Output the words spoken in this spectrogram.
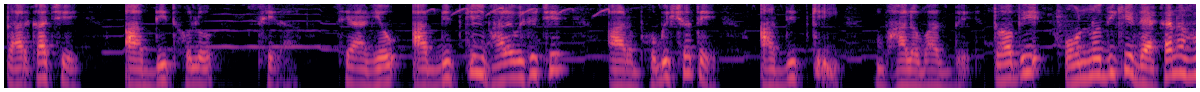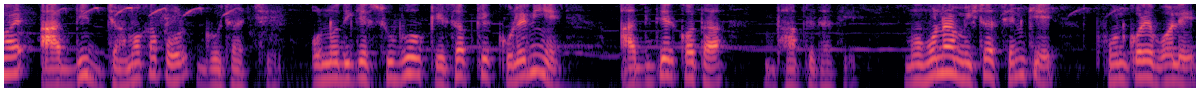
তার কাছে আদিত হলো সেরা। সে আগেও আদিতকেই ভালোবেসেছে আর ভবিষ্যতে আদিতকেই ভালোবাসবে। তবে অন্যদিকে দেখানো হয় আদিত জামা কাপড় গোছাচ্ছে। অন্যদিকে শুভ কেশবকে কোলে নিয়ে আদিতের কথা ভাবতে থাকে। মোহনা মিস্টার সেনকে ফোন করে বলে,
